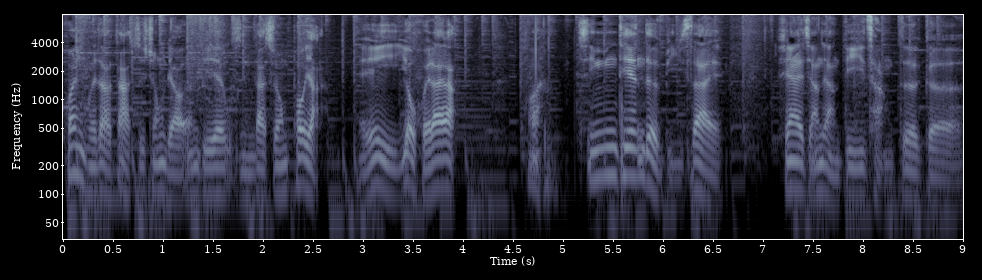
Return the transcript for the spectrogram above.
欢迎回到大师兄聊 NBA，我是大师兄 Poya，哎，又回来了，哇！今天的比赛，现在讲讲第一场这个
